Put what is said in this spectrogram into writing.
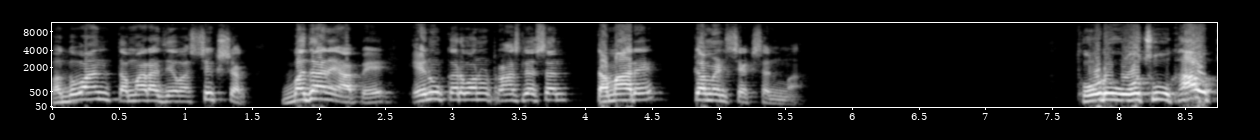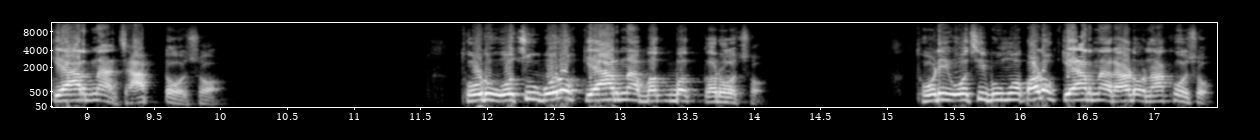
ભગવાન તમારા જેવા શિક્ષક બધાને આપે. એનું કરવાનું ટ્રાન્સલેશન તમારે કમેન્ટ સેક્શનમાં થોડું ઓછું ખાવ, ક્યારના ઝાપટો છો. થોડું ઓછું બોલો, ક્યારના બકબક કરો છો. થોડી ઓછી બૂમો પાડો, ક્યારના રાડો નાખો છો.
